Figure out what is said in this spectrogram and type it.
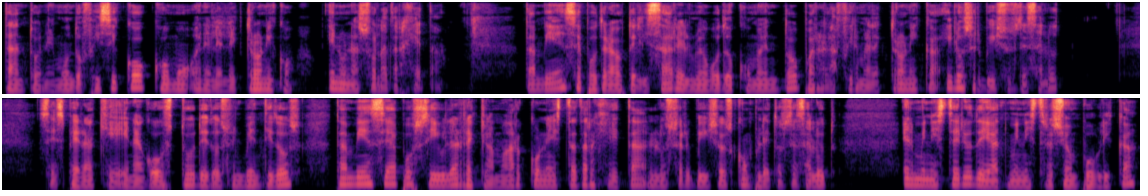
tanto en el mundo físico como en el electrónico en una sola tarjeta. También se podrá utilizar el nuevo documento para la firma electrónica y los servicios de salud. Se espera que en agosto de 2022 también sea posible reclamar con esta tarjeta los servicios completos de salud, el Ministerio de Administración Pública,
